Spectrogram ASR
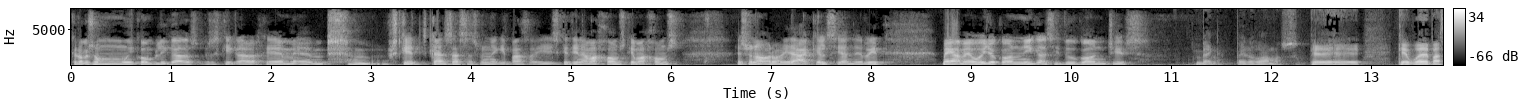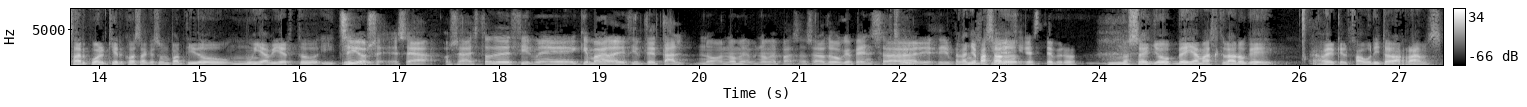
Creo que son muy complicados, pero es que, claro, es que, es que Kansas es un equipazo y es que tiene a Mahomes, que Mahomes es una barbaridad. Kelsey, Andy Reid. Venga, me voy yo con Eagles y tú con Chiefs. Venga, pero vamos, que, puede pasar cualquier cosa, que es un partido muy abierto y que... Sí, o sea, o sea, esto de decirme, ¿quién me va a decirte tal? No, no me, no me pasa, o sea, lo tengo que pensar y decir... El año pasado, este, pero... no sé, yo veía más claro que, a ver, que el favorito era Rams,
